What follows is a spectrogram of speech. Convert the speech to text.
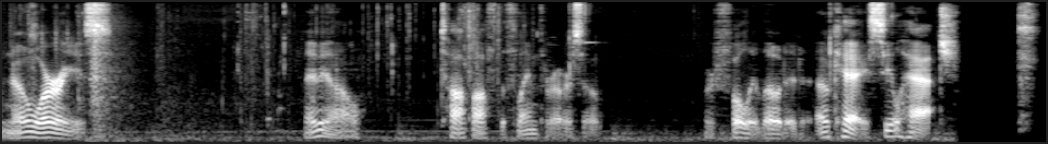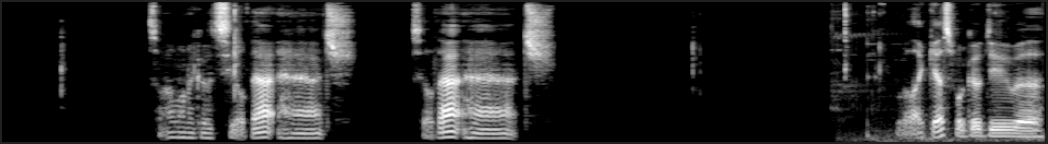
No worries. Maybe I'll top off the flamethrower so we're fully loaded. Okay, seal hatch. So I want to go seal that hatch. Seal that hatch. Well, I guess we'll go do uh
